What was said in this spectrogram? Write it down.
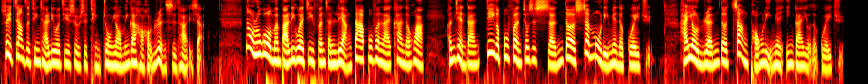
所以这样子听起来，立位记是不是挺重要？我们应该好好认识它一下。那如果我们把立位记分成两大部分来看的话，很简单，第一个部分就是神的圣墓里面的规矩，还有人的帐篷里面应该有的规矩。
